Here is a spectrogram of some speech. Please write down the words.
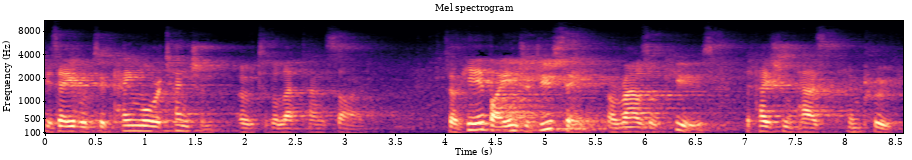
is able to pay more attention over to the left hand side. So, here, by introducing arousal cues, the patient has improved.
